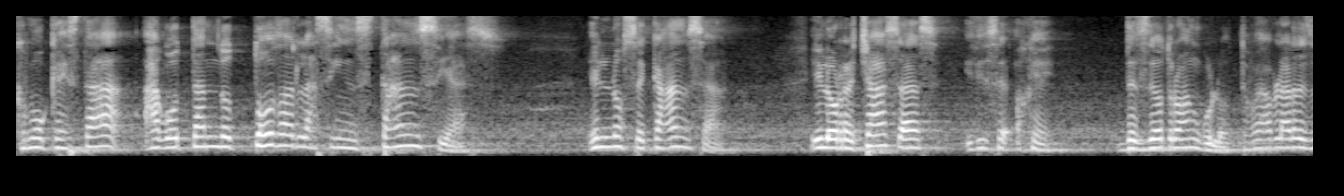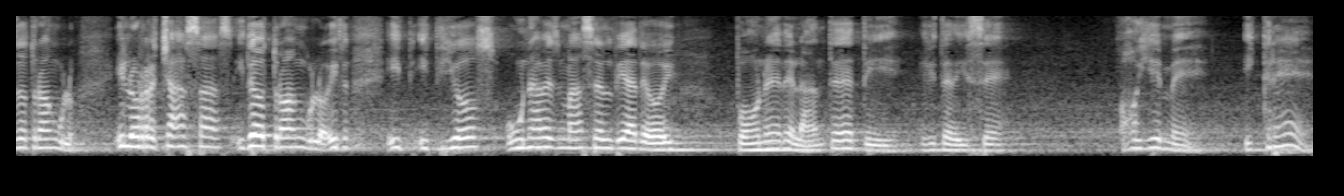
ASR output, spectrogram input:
como que está agotando todas las instancias. Él no se cansa y lo rechazas y dice, ok, desde otro ángulo, te voy a hablar desde otro ángulo. Y lo rechazas y de otro ángulo. Y, Dios, una vez más el día de hoy, pone delante de ti y te dice, óyeme y cree.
